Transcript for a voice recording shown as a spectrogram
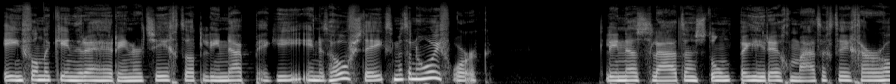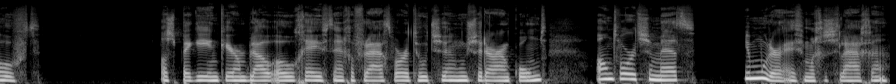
Een van de kinderen herinnert zich dat Linda Peggy in het hoofd steekt met een hooivork. Linda slaat en stond Peggy regelmatig tegen haar hoofd. Als Peggy een keer een blauw oog heeft en gevraagd wordt hoe ze, hoe ze daaraan komt, antwoordt ze met: Je moeder heeft me geslagen.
